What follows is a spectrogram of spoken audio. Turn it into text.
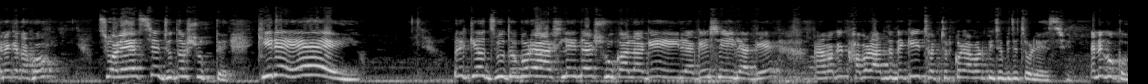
এনাকে দেখো, চলে এসছে জুতো শুকতে কি রে এই? মানে কেউ জুতো পরে আসলেই তার শুকা লাগে, এই লাগে, সেই লাগে। আমাকে খাবার আনতে দেখেই ছটছট করে আমার পিছে পিছে চলে এসছে। এনে কোকো।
